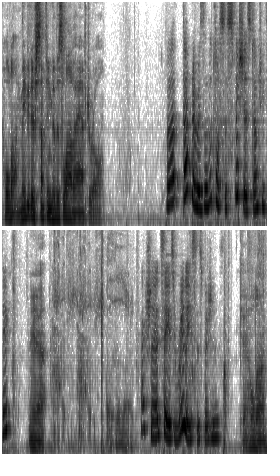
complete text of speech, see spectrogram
Hold on, maybe there's something to this lava after all. Well, that thunder was a little suspicious, don't you think? Yeah. Actually, I'd say it's really suspicious. Okay, hold on.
